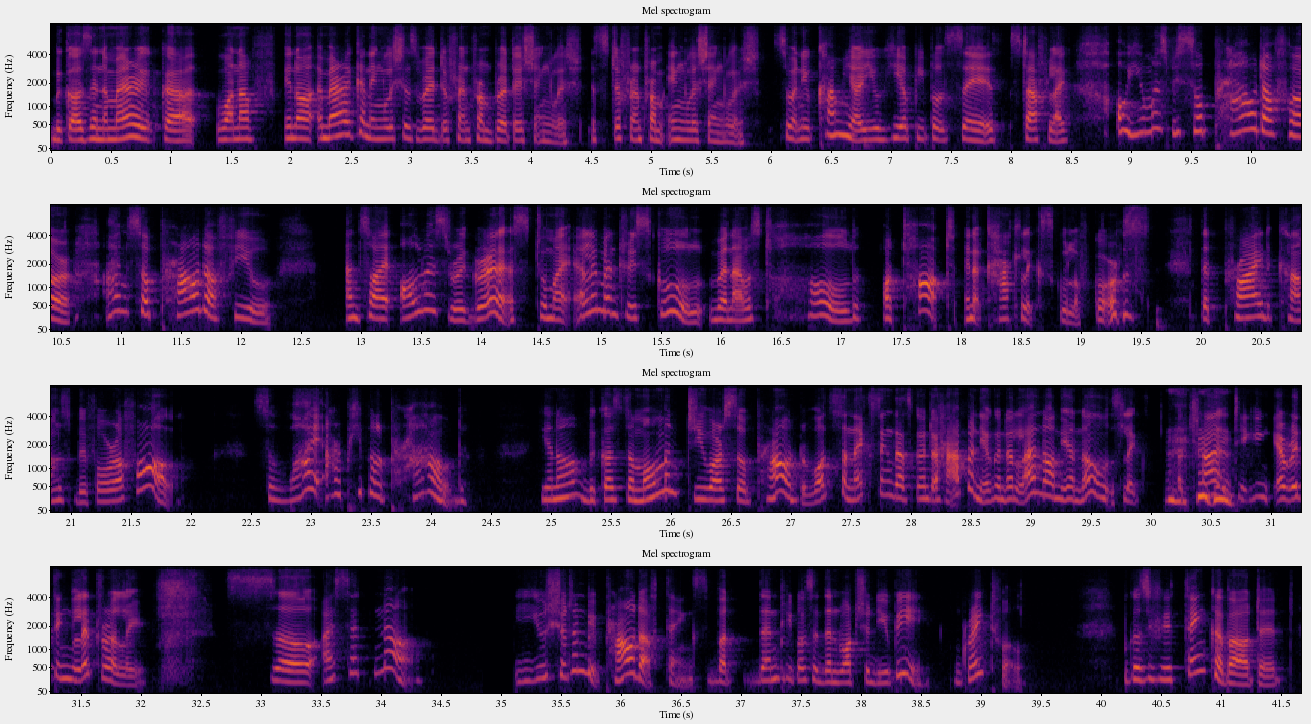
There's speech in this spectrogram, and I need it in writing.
because in America, one of you know American English is very different from British English. It's different from English English. So when you come here, you hear people say stuff like, "Oh, you must be so proud of her. I'm so proud of you." And so I always regress to my elementary school when I was told or taught in a Catholic school, of course, that pride comes before a fall. So why are people proud? You know because the moment you are so proud what's the next thing that's going to happen? You're going to land on your nose like a child taking everything literally. So i said no you shouldn't be proud of things. But then people said then what should you be? Grateful. Because if you think about it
